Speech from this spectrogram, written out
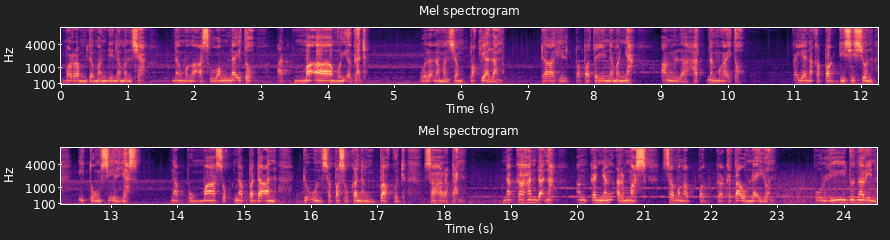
maramdaman din naman siya ng mga aswang na ito at maamoy agad. Wala naman siyang pakialam dahil papatayin naman niya ang lahat ng mga ito. Kaya nakapagdesisyon itong si Elias na pumasok na padaan doon sa pasukan ng bakod sa harapan. Nakahanda na ang kanyang armas sa mga pagkakataon na iyon. Pulido na rin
